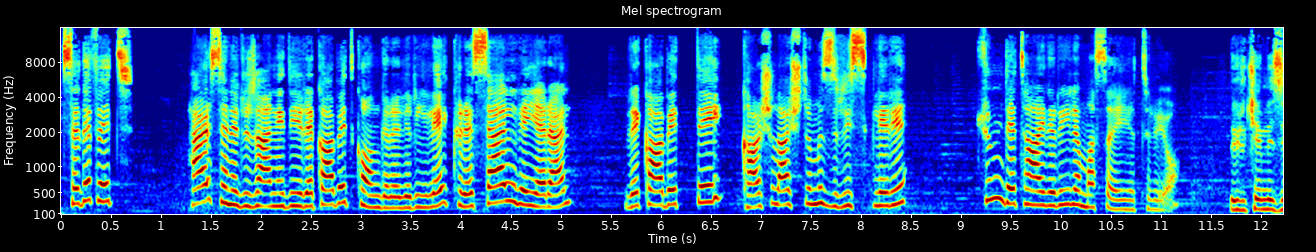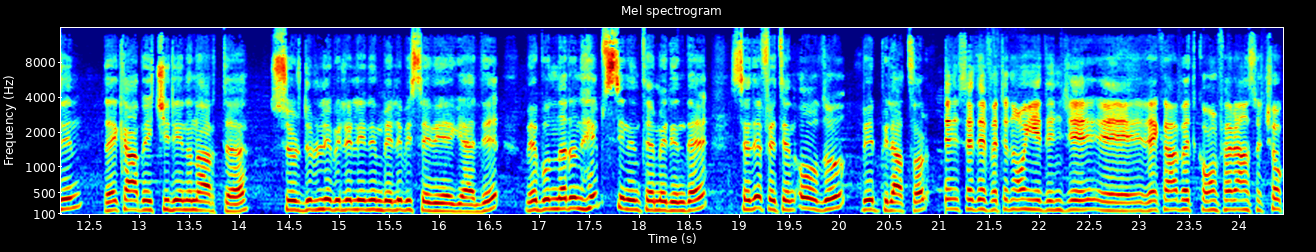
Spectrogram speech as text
Sedefet her sene düzenlediği rekabet kongreleriyle küresel ve yerel rekabette karşılaştığımız riskleri tüm detaylarıyla masaya yatırıyor. ülkemizin rekabetçiliğinin arttığı, sürdürülebilirliğinin belli bir seviyeye geldi ve bunların hepsinin temelinde Sedefet'in olduğu bir platform. SDF'nin 17. e, rekabet konferansı çok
